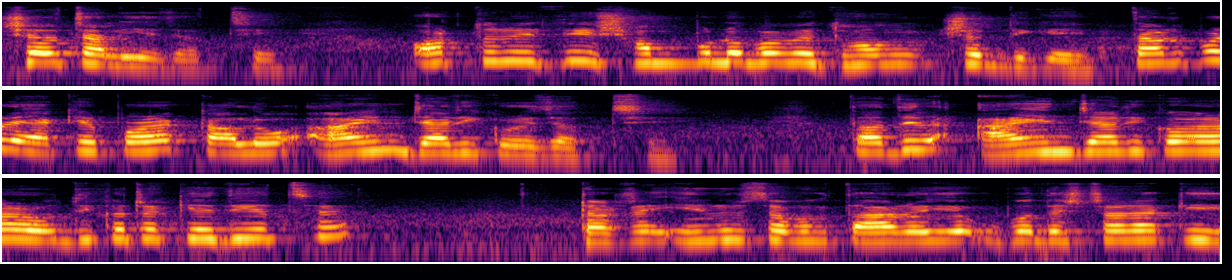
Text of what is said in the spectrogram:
সেটা চালিয়ে যাচ্ছে। অর্থনীতি সম্পূর্ণভাবে ধ্বংসের দিকে, তার উপরে একের পর এক কালো আইন জারি করে যাচ্ছে। তাদের আইন জারি করার অধিকারটা কে দিয়েছে? ডক্টর ইনুস এবং তার ওই উপদেষ্টারা কি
